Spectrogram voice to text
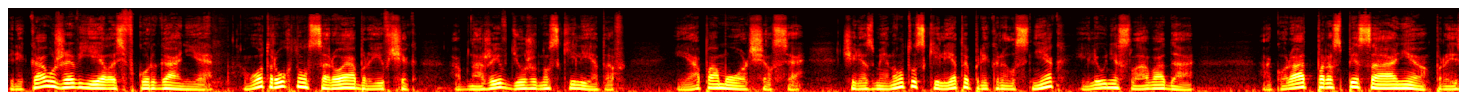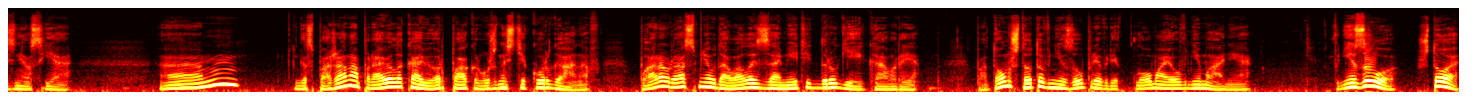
Река уже въелась в курганье. Вот рухнул сырой обрывчик, обнажив дюжину скелетов. Я поморщился. Через минуту скелеты прикрыл снег или унесла вода. «Аккурат по расписанию», — произнес я. «Эм...» Госпожа направила ковер по окружности курганов. Пару раз мне удавалось заметить другие ковры. Потом что-то внизу привлекло мое внимание. «Внизу! Что?»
